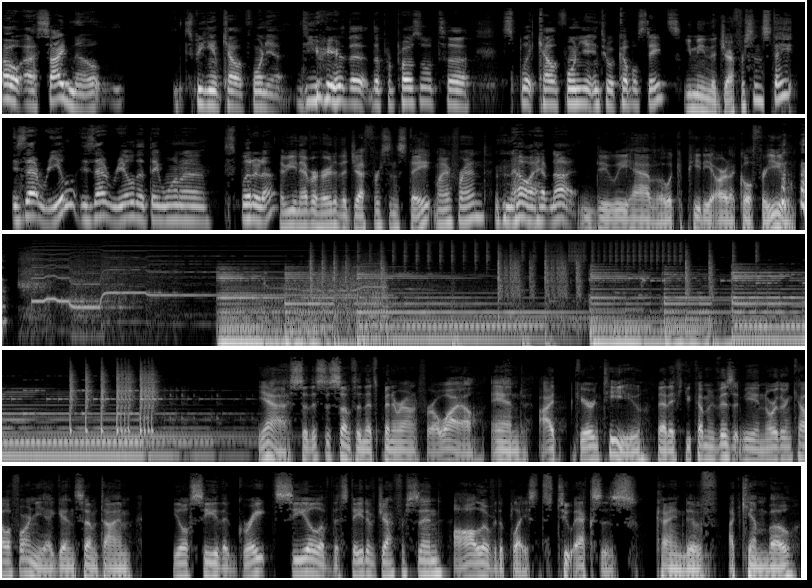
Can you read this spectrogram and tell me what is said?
Oh, a side note. Speaking of California, do you hear the, the proposal to split California into a couple states? You mean the Jefferson State? Is that real? Is that real that they want to split it up? Have you never heard of the Jefferson State, my friend? No, I have not. Do we have a Wikipedia article for you? Yeah, so this is something that's been around for a while, and I guarantee you that if you come and visit me in Northern California again sometime, you'll see the great seal of the state of Jefferson all over the place. It's two X's, kind of akimbo,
